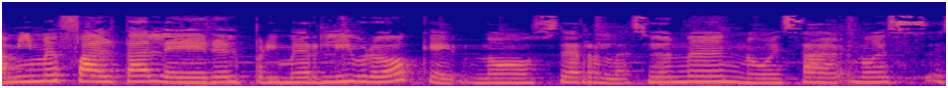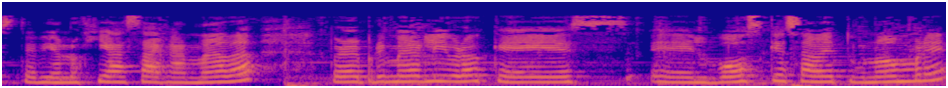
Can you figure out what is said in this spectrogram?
a mí me falta leer el primer libro, que no se relaciona, no es, no es este, biología saga nada, pero el primer libro que es El bosque sabe tu nombre.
